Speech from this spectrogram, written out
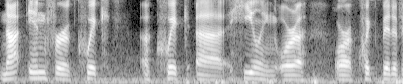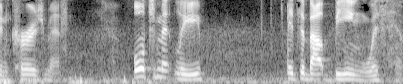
not in for a quick, a quick uh, healing or a or a quick bit of encouragement. Ultimately, it's about being with Him.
